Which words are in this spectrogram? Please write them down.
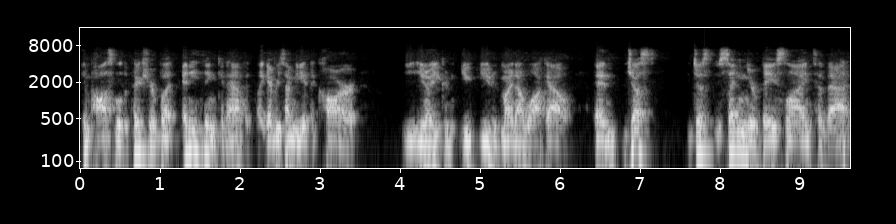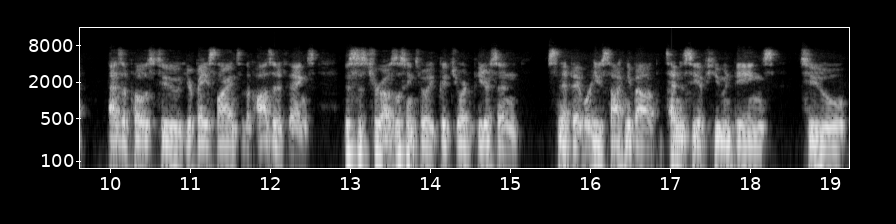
impossible to picture, but anything can happen. Like every time you get in a car, you, you know, you can, you, you might not walk out and just, just setting your baseline to that as opposed to your baseline to the positive things. This is true. I was listening to a good Jordan Peterson snippet where he was talking about the tendency of human beings to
